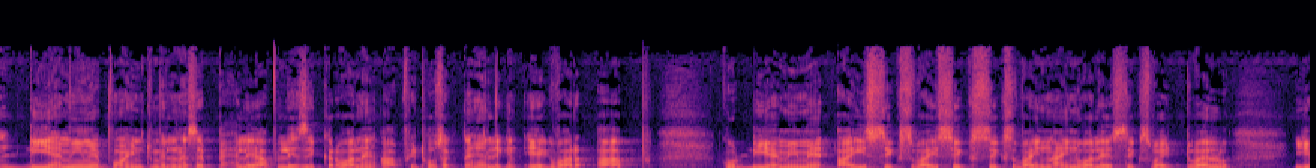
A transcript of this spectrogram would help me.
डीएमई में पॉइंट मिलने से पहले आप लेजिक करवा लें, आप फिट हो सकते हैं। लेकिन एक बार आप को डीएमई में eye six by six six by nine वाले, सिक्स बाई ट्वेल्व, ये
